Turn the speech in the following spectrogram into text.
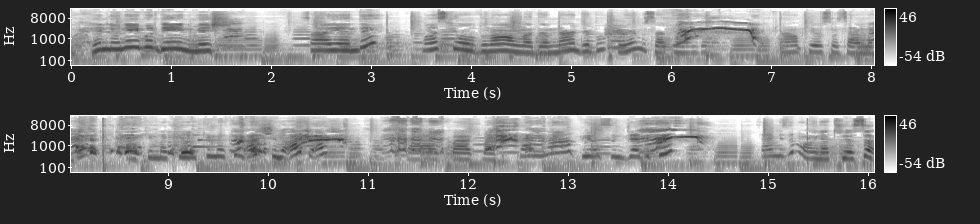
Oh, Hello Neighbor değilmiş. Sayende maske olduğunu anladım. Nerede bu? Buraya mı saklandı? Ne yapıyorsun sen burada? Bakayım bakayım bakayım bakayım. Aç şunu aç aç. Bak bak bak. Sen ne yapıyorsun cadı kız? Sen bizi mi oynatıyorsun?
